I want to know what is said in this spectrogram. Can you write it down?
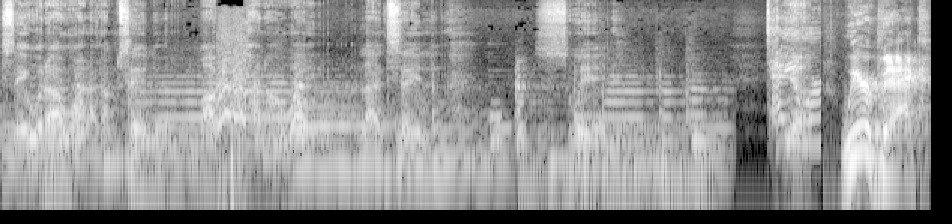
Say what I want, like I'm Taylor. My kind of white, like Taylor. Swear. Taylor. We're back.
